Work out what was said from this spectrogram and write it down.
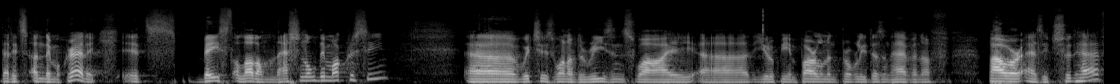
that it's undemocratic. It's based a lot on national democracy. Uh, which is one of the reasons why uh, the European Parliament probably doesn't have enough power as it should have,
